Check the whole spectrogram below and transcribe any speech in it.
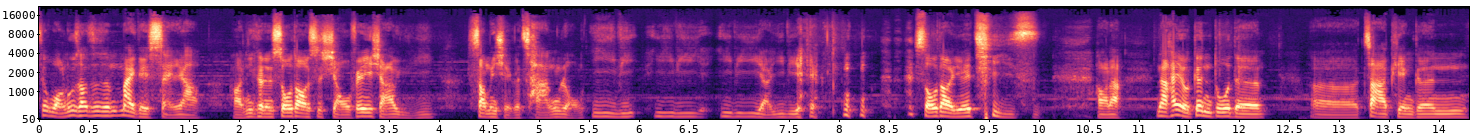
这网络上这是卖给谁呀？好，你可能收到的是小飞侠雨衣，上面写个长荣 E V E V E V E 啊 E V A，收到也会气死。好了，那还有更多的呃诈骗跟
